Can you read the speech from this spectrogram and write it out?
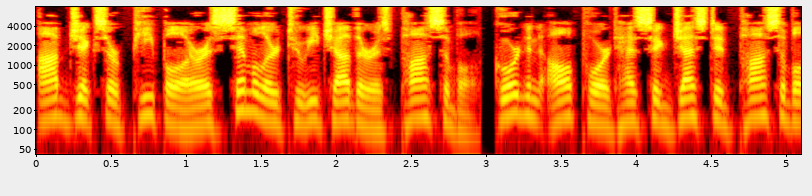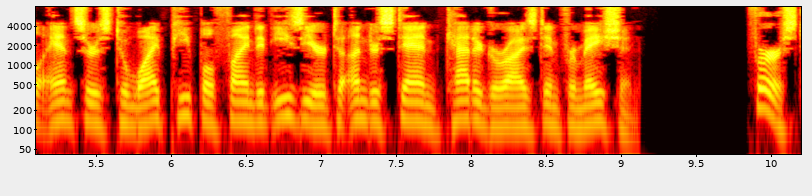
objects or people are as similar to each other as possible. Gordon Allport has suggested possible answers to why people find it easier to understand categorized information. First,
